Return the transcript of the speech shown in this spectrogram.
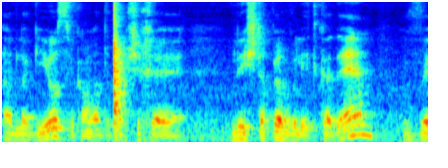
עד לגיוס, וכמובן אתה תמשיך אה, להשתפר ולהתקדם. ו,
